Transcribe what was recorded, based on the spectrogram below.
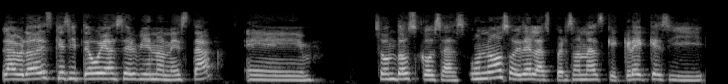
La verdad es que si te voy a ser bien honesta, eh, son dos cosas. Uno, soy de las personas que cree que si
